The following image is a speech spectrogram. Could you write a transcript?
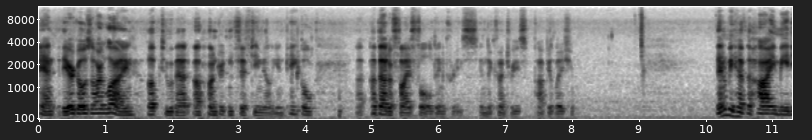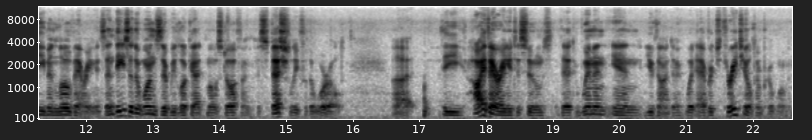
And there goes our line up to about 150 million people about a five-fold increase in the country's population. Then we have the high, medium, and low variants, and these are the ones that we look at most often, especially for the world. Uh, the high variant assumes that women in Uganda would average three children per woman.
